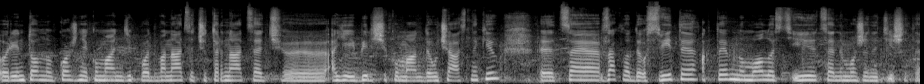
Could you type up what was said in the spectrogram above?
Орієнтовно в кожній команді по 12-14, е, а є й більші команди учасників. Е, Це заклади освіти, активну молодь, і це не може не тішити.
